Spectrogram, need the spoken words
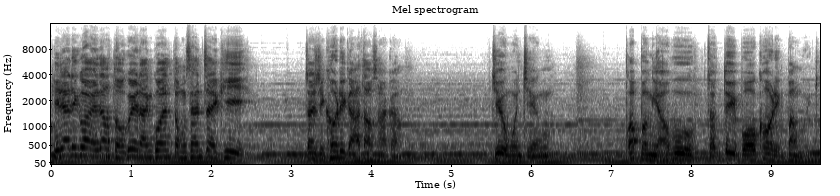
今仔日我会当渡过难关，东山再起，全是靠你甲我斗相共。这份恩情，我彭耀武绝对无可能放袂记。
